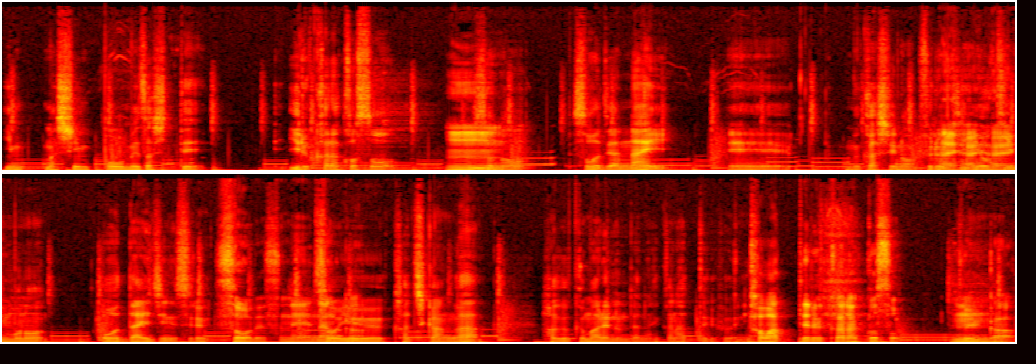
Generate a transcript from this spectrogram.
いまあ、進歩を目指しているからこそ、うん。そのそうじゃない、えー昔の古き良はいはいはい。きものを大事にする、そうですね。そういう価値観が育まれるんじゃないかなというふうに。変わってるからこそとというか、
